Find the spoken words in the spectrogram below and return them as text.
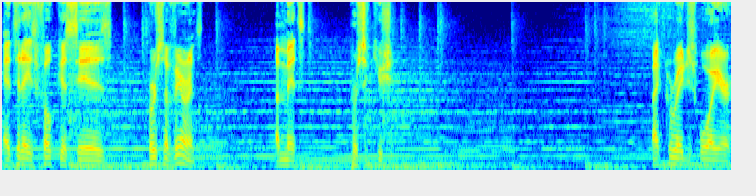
and today's focus is perseverance amidst persecution. My courageous warrior,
